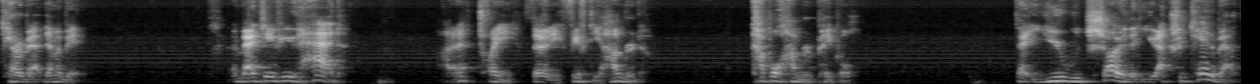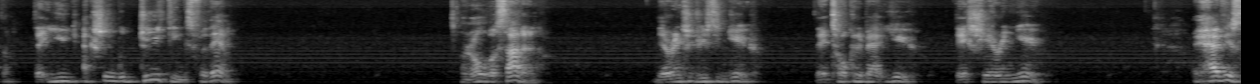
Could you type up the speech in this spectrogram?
care about them a bit? Imagine if you had, I don't know, 20, 30, 50, 100, couple hundred people that you would show that you actually cared about them, that you actually would do things for them. And all of a sudden, they're introducing you, they're talking about you, they're sharing you. You have this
